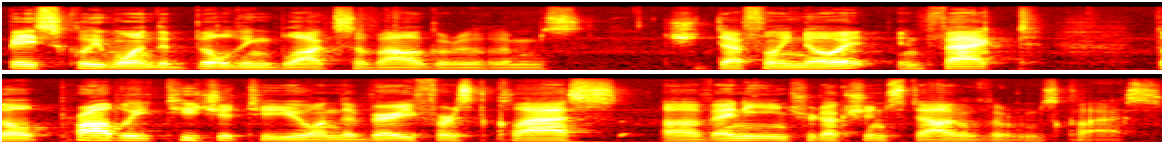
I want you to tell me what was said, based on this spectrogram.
basically one of the building blocks of algorithms. You should definitely know it. In fact, they'll probably teach it to you on the very first class of any Introductions to Algorithms class.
